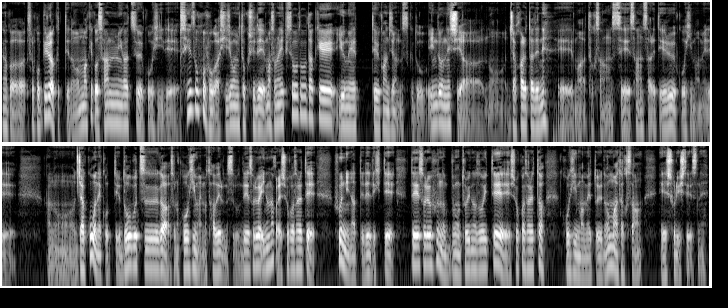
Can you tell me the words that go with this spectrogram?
なんか、そのコピルワークっていうのは、まあ結構酸味が強いコーヒーで、製造方法が非常に特殊で、まあそのエピソードだけ有名っていう感じなんですけど、インドネシアのジャカルタでね、えー、まあたくさん生産されているコーヒー豆で、あの、ジャコウネコっていう動物がそのコーヒー豆も食べるんですよ。で、それが胃の中で消化されて、糞になって出てきて、で、それを糞の分を取り除いて、消化されたコーヒー豆というのをまあたくさん、えー、処理してですね、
